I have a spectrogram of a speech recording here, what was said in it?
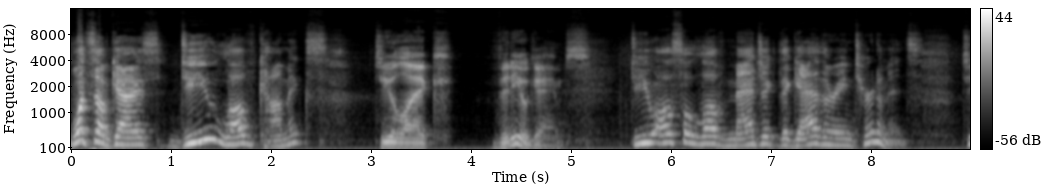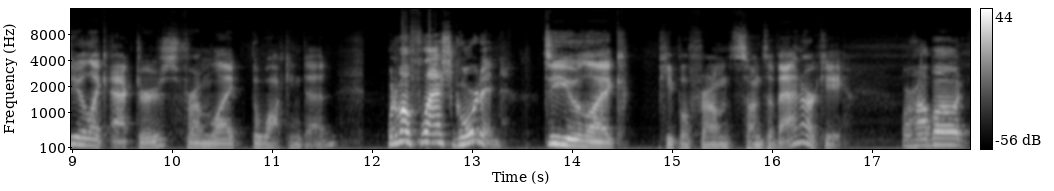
What's up, guys? Do you love comics? Do you like video games? Do you also love Magic the Gathering tournaments? Do you like actors from like The Walking Dead? What about Flash Gordon? Do you like people from Sons of Anarchy? Or how about,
